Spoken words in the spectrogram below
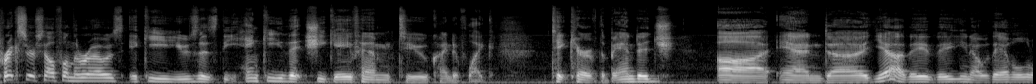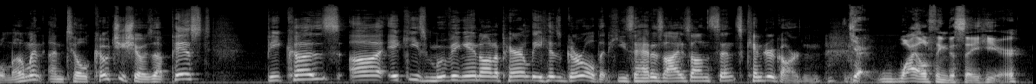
pricks herself on the rose Ikki uses the hanky that she gave him to kind of like take care of the bandage uh and uh yeah they they you know they have a little moment until Koji shows up pissed because uh Ikki's moving in on apparently his girl that he's had his eyes on since kindergarten. Yeah, wild thing to say here.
